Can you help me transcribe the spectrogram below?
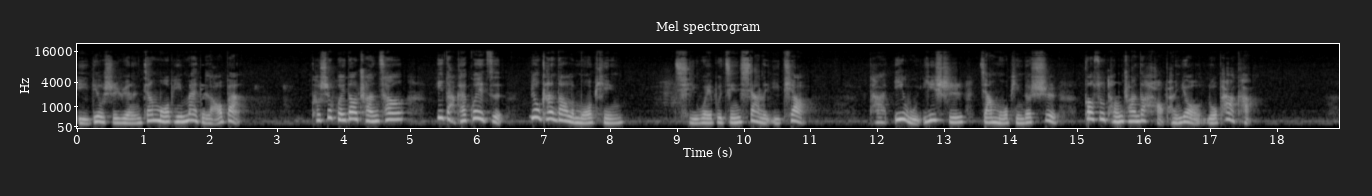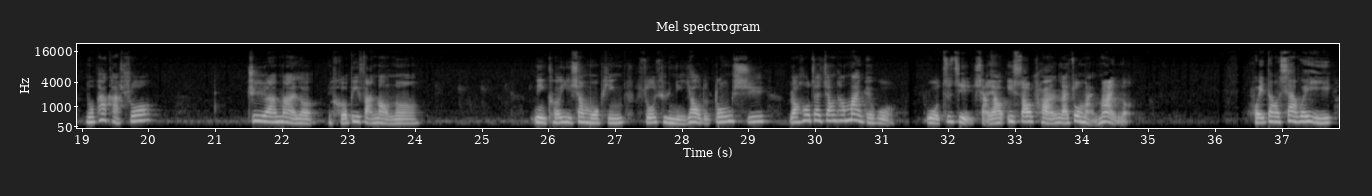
以六十元将魔瓶卖给老板。可是回到船舱，一打开柜子，又看到了魔瓶，齐威不禁吓了一跳。他一五一十将魔瓶的事告诉同船的好朋友罗帕卡。罗帕卡说：“既然买了。”你何必烦恼呢？你可以向魔瓶索取你要的东西，然后再将它卖给我。我自己想要一艘船来做买卖呢。回到夏威夷，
